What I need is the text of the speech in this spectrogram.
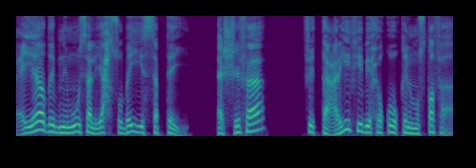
عياض بن موسى اليحصبي السبتي الشفاء في التعريف بحقوق المصطفى.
